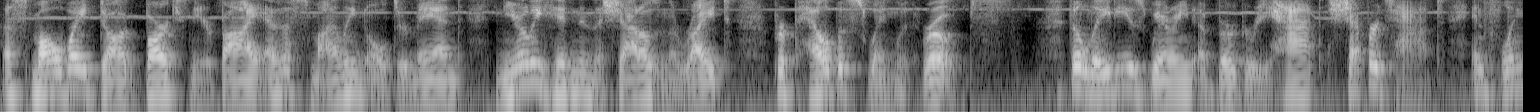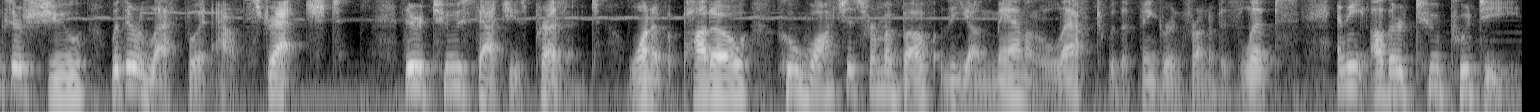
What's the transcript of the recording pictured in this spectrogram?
A small white dog barks nearby as a smiling older man, nearly hidden in the shadows on the right, propel the swing with ropes. The lady is wearing a bergère hat, shepherd's hat, and flings her shoe with her left foot outstretched. There are two statues present, one of a Apollo, who watches from above the young man on the left with a finger in front of his lips, and the other two Putti,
